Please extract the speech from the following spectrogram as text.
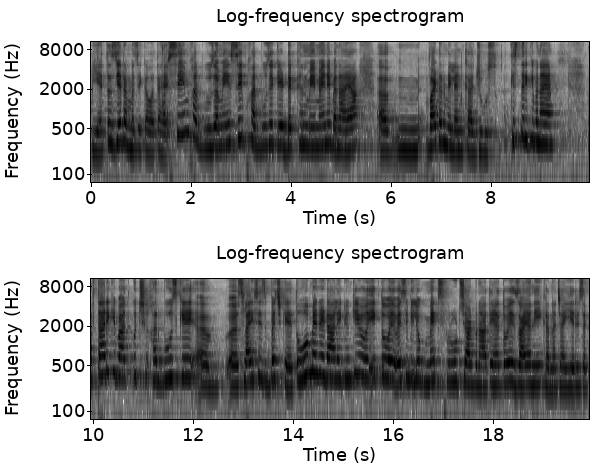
पिए तो ज़्यादा मज़े का होता है। सेम खरबूजा में सेम खरबूजे के ढक्कन में मैंने बनाया वाटरमेलन का जूस। अब किस तरीके बनाया? अफ्तारी के बाद कुछ खरबूज के स्लाइसेस बच गए तो वो मैंने डाले क्योंकि एक तो वैसे भी लोग मिक्स फ्रूट चाट बनाते हैं तो ये ज़ाया नहीं करना चाहिए रिजक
